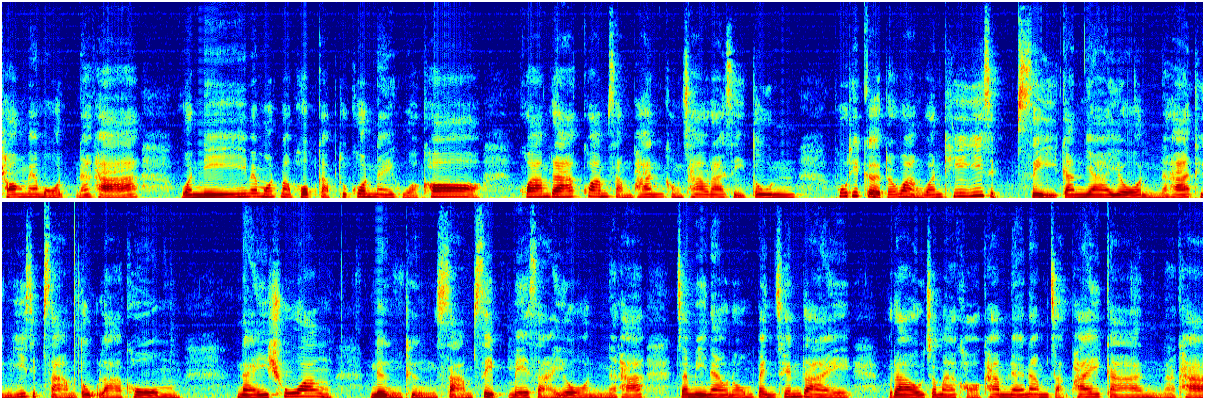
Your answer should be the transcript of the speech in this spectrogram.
ช่องแม่มดนะคะ วันนี้แม่มดมาพบกับทุกคนในหัวข้อ ความรักความสัมพันธ์ของชาวราศีตุลผู้ที่เกิดระหว่างวันที่ 24 กันยายนนะคะถึง 23 ตุลาคม ในช่วง1ถึง30 เมษายนนะคะ จะมีแนวโน้มเป็นเช่นไร เราจะมาขอคำแนะนำจากไพ่กันนะคะ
